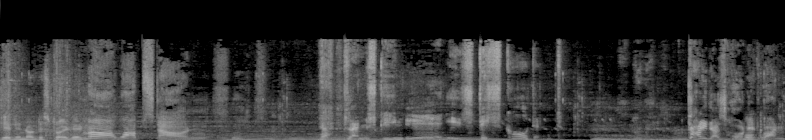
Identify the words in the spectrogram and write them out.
They did not destroy it. More warpstone! Your plan scheme is discordant. Guide us, Horned Okay. One!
